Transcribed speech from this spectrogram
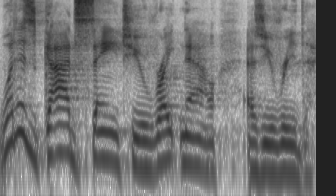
What is God saying to you right now as you read that?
